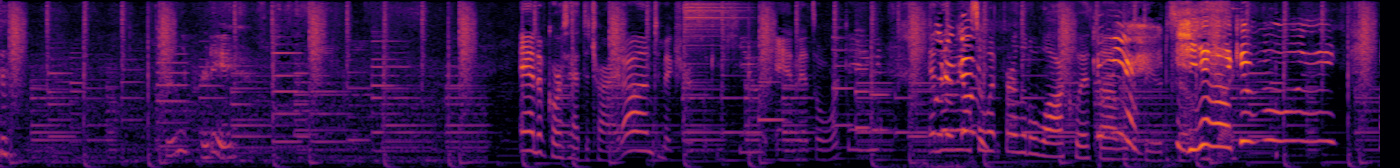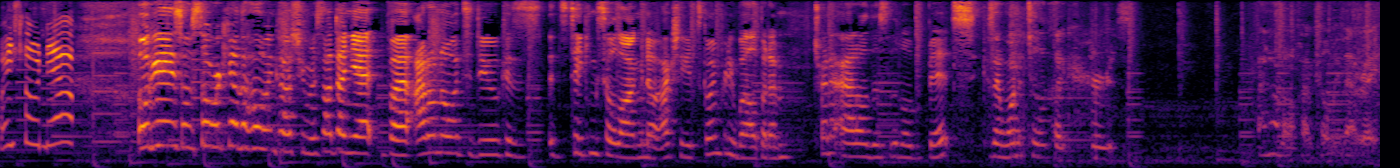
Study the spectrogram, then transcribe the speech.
really pretty. And of course I had to try it on to make sure it's looking cute and it's all working. And then we also went for a little walk with uh, little dude. So yeah, good boy. Why are you slowing down? Okay, so I'm still working on the Halloween costume. It's not done yet, but I don't know what to do because it's taking so long. No, actually, it's going pretty well, but I'm trying to add all these little bits because I want it to look like hers. I don't know if I'm filming that right.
